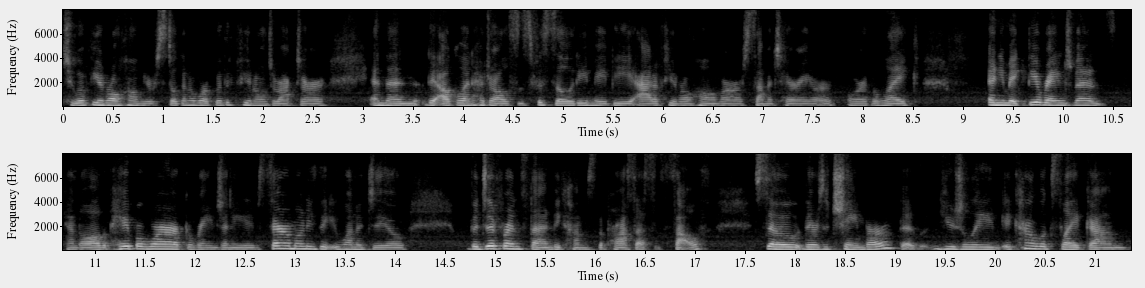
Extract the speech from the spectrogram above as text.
to a funeral home. You're still going to work with a funeral director, and then the alkaline hydrolysis facility may be at a funeral home or cemetery or or the like, and you make the arrangements, handle all the paperwork, arrange any ceremonies that you want to do. The difference then becomes the process itself. So there's a chamber that usually it kind of looks like. Um,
